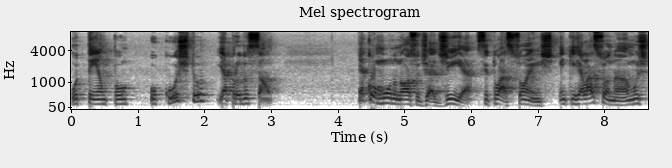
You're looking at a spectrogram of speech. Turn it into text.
o tempo, o custo e a produção. É comum no nosso dia a dia situações em que relacionamos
